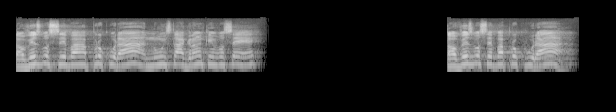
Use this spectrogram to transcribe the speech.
Talvez você vá procurar no Instagram quem você é. Talvez você vá procurar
